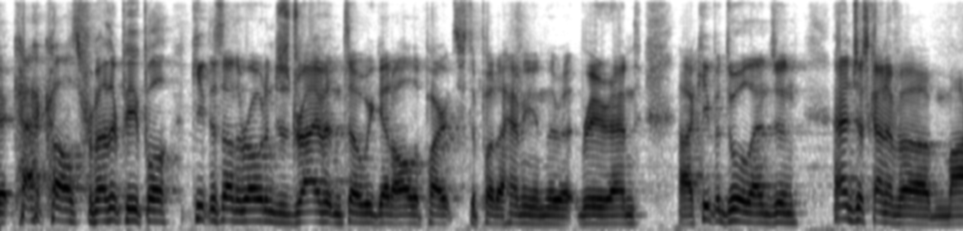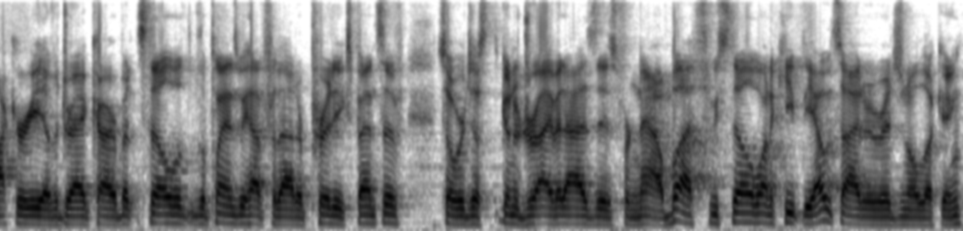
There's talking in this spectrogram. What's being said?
get cat calls from other people. Keep this on the road and just drive it until we get all the parts to put a Hemi in the rear end. Uh, keep a dual engine and just kind of a mockery of a drag car, but still the plans we have for that are pretty expensive. So we're just gonna drive it as is for now, but we still wanna keep the outside original looking.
